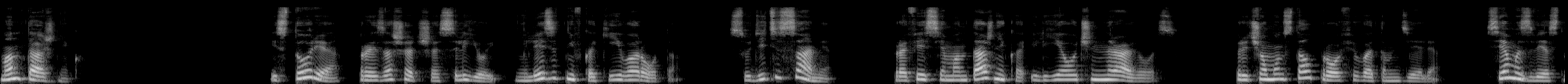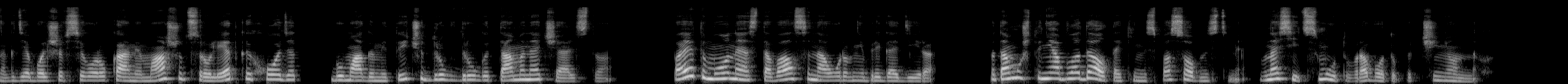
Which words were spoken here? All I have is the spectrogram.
Монтажник. История, произошедшая с Ильей, не лезет ни в какие ворота. Судите сами. Профессия монтажника Илье очень нравилась. Причем он стал профи в этом деле. Всем известно, где больше всего руками машут, с рулеткой ходят, бумагами тычут друг в друга, там и начальство. Поэтому он и оставался на уровне бригадира, потому что не обладал такими способностями вносить смуту в работу подчиненных.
